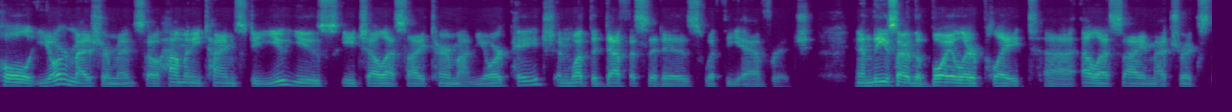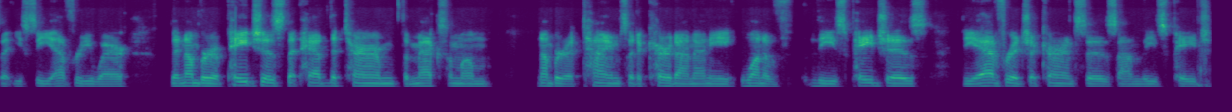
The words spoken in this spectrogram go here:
pull your measurement. So, how many times do you use each LSI term on your page and what the deficit is with the average? And these are the boilerplate uh, LSI metrics that you see everywhere. The number of pages that had the term, the maximum number of times it occurred on any one of these pages, the average occurrences on these pages,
